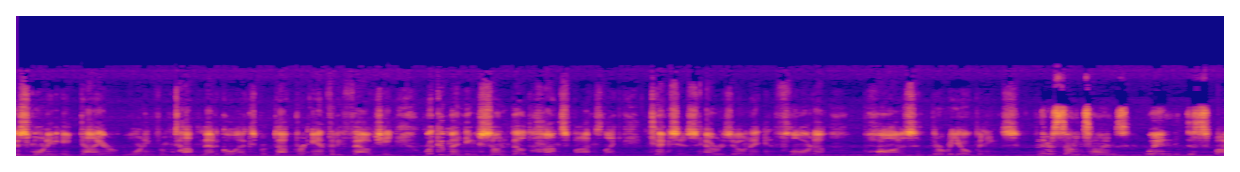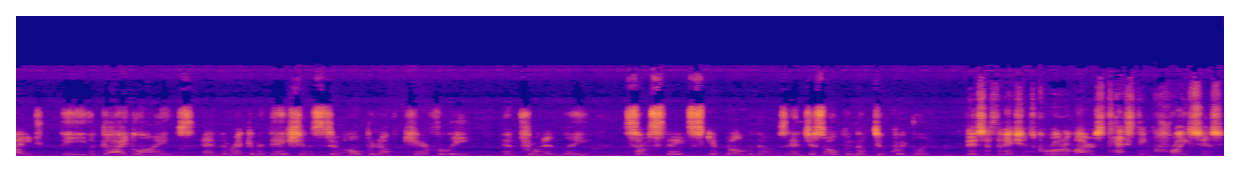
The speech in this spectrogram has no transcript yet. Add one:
This morning, a dire warning from top medical expert Dr. Anthony Fauci recommending Sunbelt hotspots like Texas, Arizona, and Florida pause their reopenings. There are some times when, despite the guidelines and the recommendations to open up carefully and prudently, some states skipped over those and just opened up too quickly. This is the nation's coronavirus testing crisis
